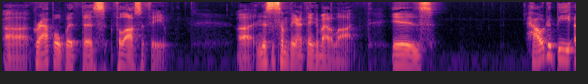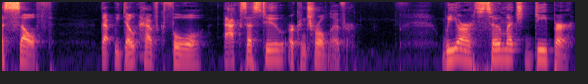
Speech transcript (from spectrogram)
uh, grapple with this philosophy, uh, and this is something I think about a lot, is how to be a self that we don't have full access to or control over. We are so much deeper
